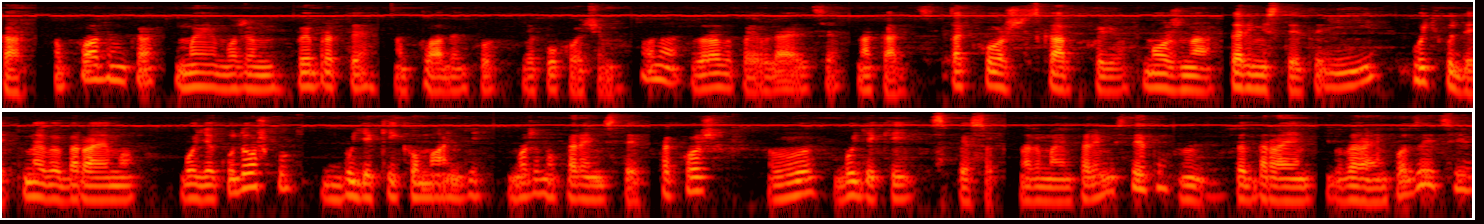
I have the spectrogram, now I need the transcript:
карт. Обкладинка, ми можемо вибрати обкладинку, яку хочемо. Вона зразу з'являється на картці. Також з карткою можна перемістити її будь-куди. Ми вибираємо будь-яку дошку в будь-якій команді можемо перемістити. Також в будь-який список. Нажимаємо перемістити, вибираємо, вибираємо позицію,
